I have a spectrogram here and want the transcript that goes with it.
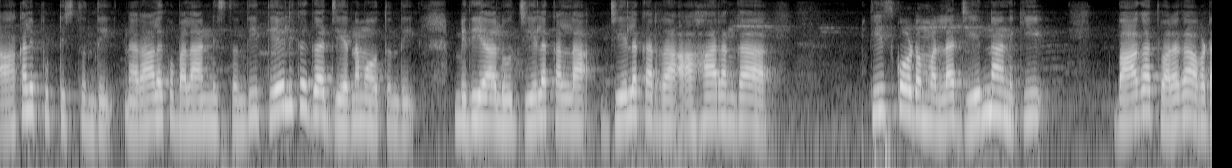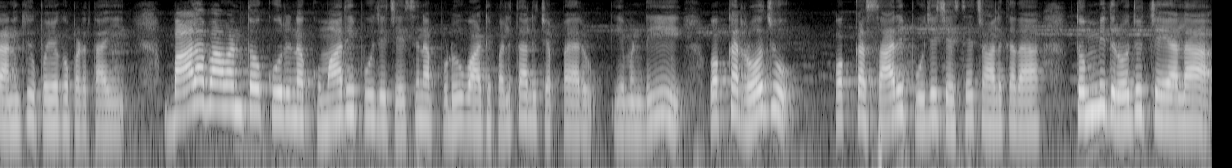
ఆకలి పుట్టిస్తుంది. నరాలకు బలాన్నిస్తుంది తేలికగా జీర్ణమవుతుంది. మిరియాలు జీలకల్ల జీలకర్ర ఆహారంగా తీసుకోవడం వల్ల జీర్ణానికి బాగా త్వరగా అవడానికి ఉపయోగపడతాయి. బాలభావంతో కూడిన కుమారి పూజ చేసినప్పుడు వాటి ఫలితాలు చెప్పారు. ఏమండి? ఒక్కరోజు ఒక్కసారి పూజ చేస్తే చాలు కదా. తొమ్మిది రోజులు చేయాలా?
